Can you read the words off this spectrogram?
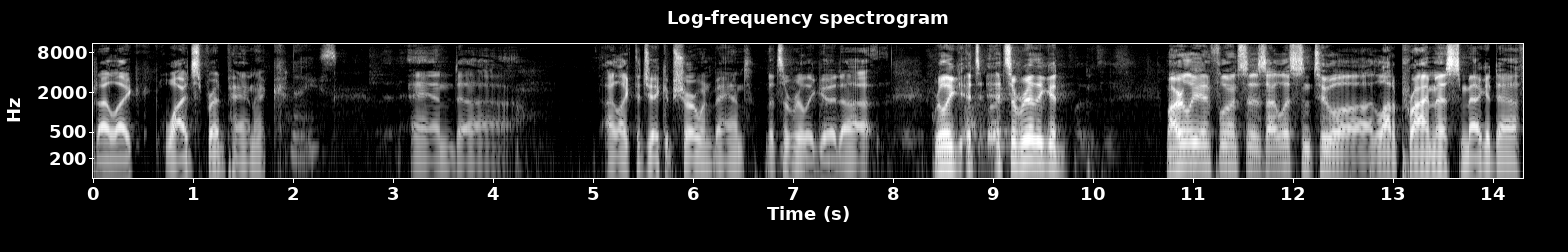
but I like Widespread Panic, nice. and uh, I like the Jacob Sherwin Band. That's a really good, uh, really it's it's a really good. My early influences, I listened to a, a lot of Primus, Megadeth.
